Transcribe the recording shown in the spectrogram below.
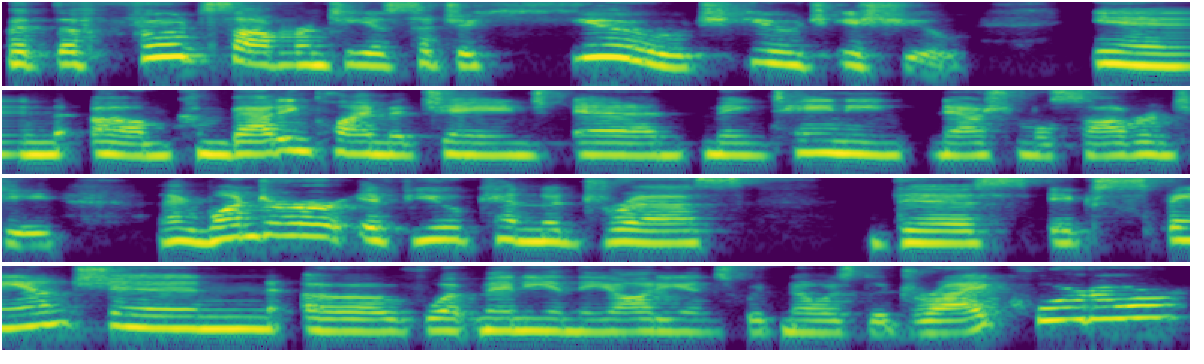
But the food sovereignty is such a huge, huge issue in um, combating climate change and maintaining national sovereignty. I wonder if you can address this expansion of what many in the audience would know as the dry corridor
